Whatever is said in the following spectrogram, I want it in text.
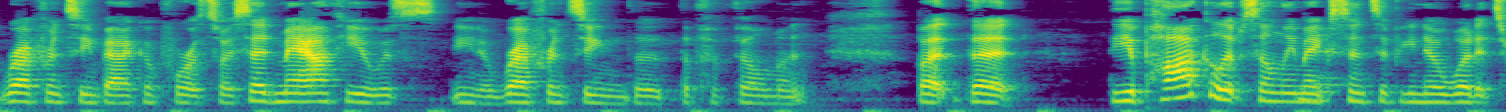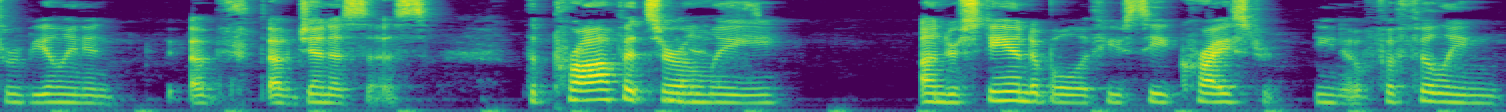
referencing back and forth. So i said matthew was you know referencing the the fulfillment. But that the apocalypse only makes sense if you know what it's revealing in of, of Genesis. The prophets are yes. only understandable if you see Christ, you know, fulfilling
